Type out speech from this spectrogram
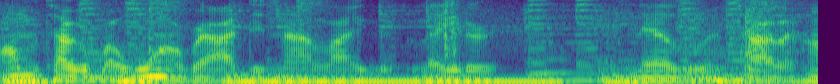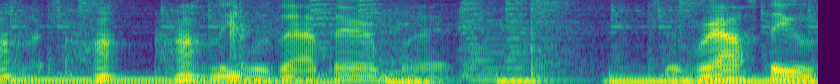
I'm gonna talk about one where I did not like later, and that was when Tyler Huntley, Hunt, Huntley was out there. But the routes they was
